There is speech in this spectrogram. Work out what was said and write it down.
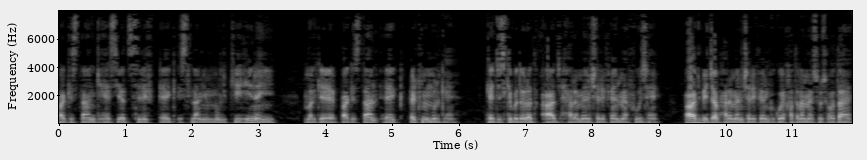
پاکستان کی حیثیت صرف ایک اسلامی ملک کی ہی نہیں، بلکہ پاکستان ایک ایٹمی ملک ہے، کہ جس کی بدولت آج حرمین شریفین محفوظ ہیں۔ آج بھی جب حرمین شریفین کو کوئی خطرہ محسوس ہوتا ہے،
